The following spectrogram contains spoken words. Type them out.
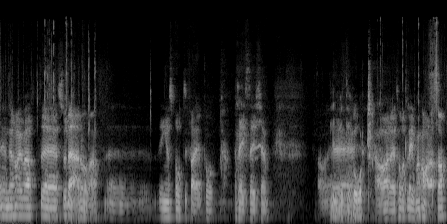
Den har ju varit eh, sådär då va. Eh, ingen Spotify på Playstation. Ja, det Livet är hårt. Ja, det är ett hårt liv man har alltså.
